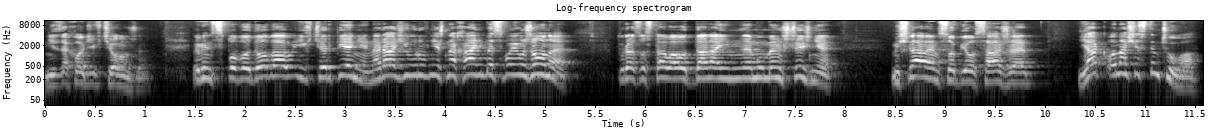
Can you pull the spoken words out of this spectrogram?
nie zachodzi w ciążę. No więc spowodował ich cierpienie. Naraził również na hańbę swoją żonę, która została oddana innemu mężczyźnie. Myślałem sobie o Sarze, jak ona się z tym czuła?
